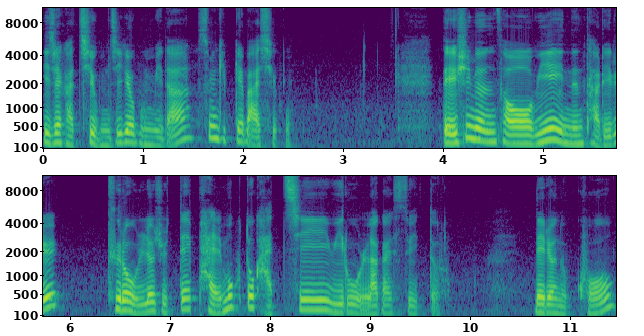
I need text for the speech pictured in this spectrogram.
이제 같이 움직여 봅니다. 숨 깊게 마시고 내쉬면서 위에 있는 다리를 들어 올려줄 때 발목도 같이 위로 올라갈 수 있도록 내려놓고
